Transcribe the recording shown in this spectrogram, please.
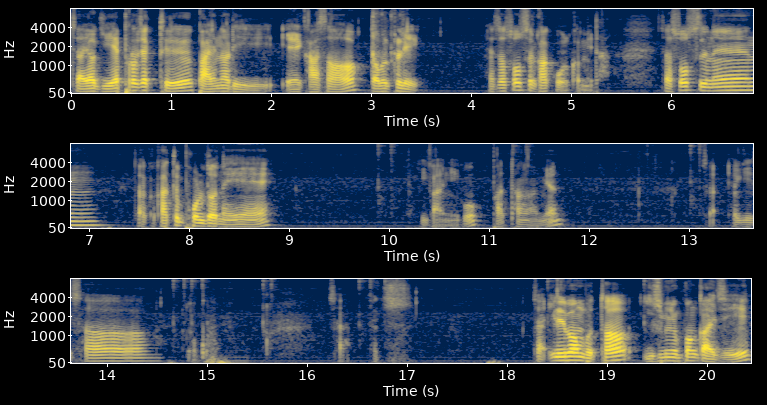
자, 여기에 프로젝트 바이너리에 가서 더블 클릭해서 소스를 갖고 올 겁니다. 자, 소스는 같은 폴더 내에 여기가 아니고 바탕화면 자, 여기서 요거 자, 여기 자, 1번부터 26번까지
